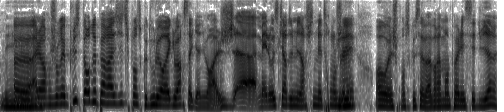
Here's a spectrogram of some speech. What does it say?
Mais alors j'aurais plus peur de Parasite. Je pense que Douleur et Gloire, ça gagnera jamais l'Oscar du meilleur film étranger. Ouais. Oh ouais, je pense que ça va vraiment pas les séduire.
